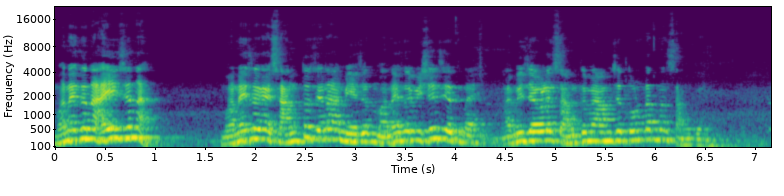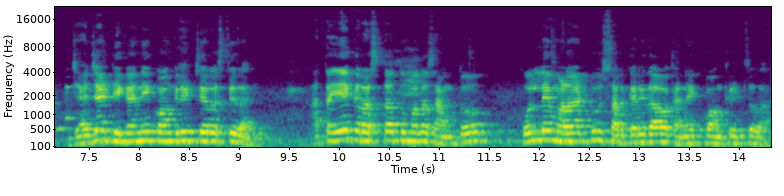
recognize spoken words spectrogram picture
म्हणायचं ना आहेच आहे ना. म्हणायचं काय सांगतोच आहे ना आम्ही याच्यात म्हणायचा विषयच येत नाही. आम्ही ज्यावेळेस सांगतो मी आमच्या तोंडातच सांगतोय. ज्या ज्या ठिकाणी कॉन्क्रीटचे रस्ते झाले आता एक रस्ता तुम्हाला सांगतो कोल्हेमळा टू सरकारी दवाखाना एक कॉन्क्रीटचा झाला.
